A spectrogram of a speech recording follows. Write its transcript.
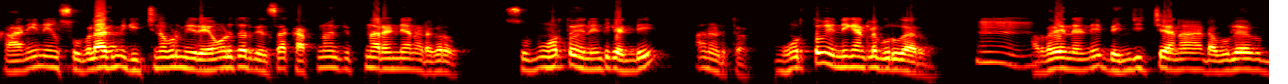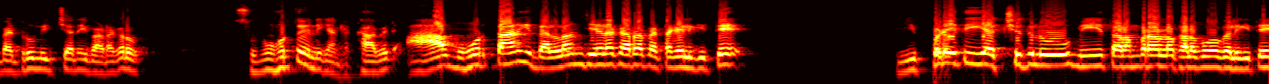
కానీ నేను శుభలాకి మీకు ఇచ్చినప్పుడు మీరు ఏమడుతారు తెలుసా? కట్నం ఎంత ఇస్తున్నారండి అని అడగరు. శుభముహూర్తం ఎన్నింటికండి అని అడుగుతారు. ముహూర్తం ఎన్ని గంటల గురుగారు. అర్థమైందండి? బెంచ్ ఇచ్చానా? డబ్బులు బెడ్రూమ్ ఇచ్చానా? ఇవి అడగరు. శుభముహూర్తం ఎన్ని గంటలు కాబట్టి ఆ ముహూర్తానికి బెల్లం జీలకర్ర పెట్టగలిగితే ఇప్పుడైతే ఈ అక్షతులు మీ తలంబరాల్లో కలుపుకోగలిగితే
